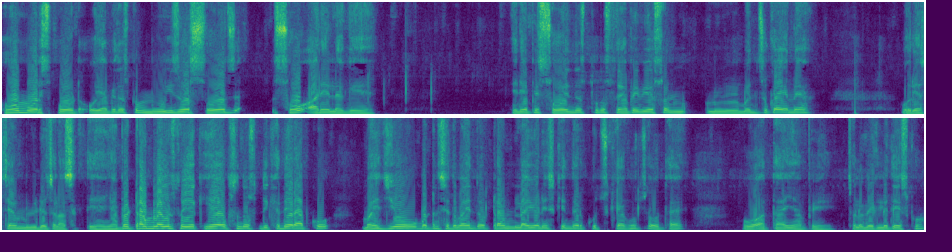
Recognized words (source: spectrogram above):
होम और स्पोर्ट और यहाँ पे दोस्तों मूवीज़ और शोज़ शो आने लगे हैं। यानी यहाँ पे शो दोस्तों दोस्तों यहाँ पे भी ऑप्शन बन चुका है नया। और ऐसे हम वीडियो चला सकते हैं। यहाँ पे ट्रम लाइव दोस्तों एक ये ऑप्शन दोस्तों दिखाई दे रहा है आपको। माई जियो बटन से दबाएँ तो ट्रम लाइव यानी इसके अंदर कुछ क्या, कुछ होता है, वो आता है यहाँ पे। चलो देख लेते हैं इसको।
